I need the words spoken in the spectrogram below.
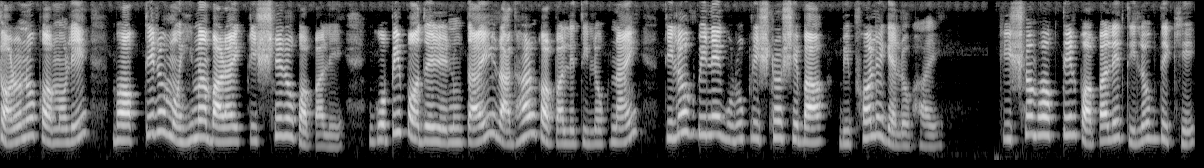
চরণ কমলে ভক্তেরও মহিমা বাড়ায় কৃষ্ণেরও কপালে। গোপী পদের রেণু তাই রাধার কপালে তিলক নাই, তিলক বিনে গুরুকৃষ্ণ সেবা বিফলে গেল ভাই। কৃষ্ণ ভক্তের কপালে তিলক দেখে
